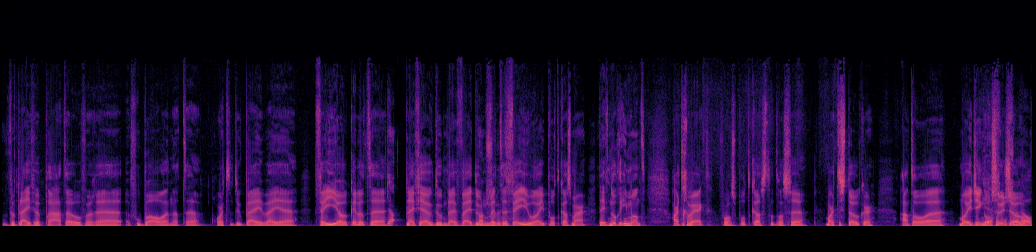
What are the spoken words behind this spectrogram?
we blijven praten over eh, voetbal. En dat eh, hoort natuurlijk bij, bij eh, VI ook. En dat eh, Ja. blijf jij ook doen, blijven wij doen Absoluut. met de VI Oranje podcast. Maar er heeft nog iemand hard gewerkt voor onze podcast. Dat was eh Marten Stoker. Aantal eh, mooie jingles. Yes, Sowieso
